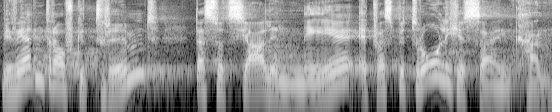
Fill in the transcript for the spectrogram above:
Wir werden darauf getrimmt, dass soziale Nähe etwas Bedrohliches sein kann.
